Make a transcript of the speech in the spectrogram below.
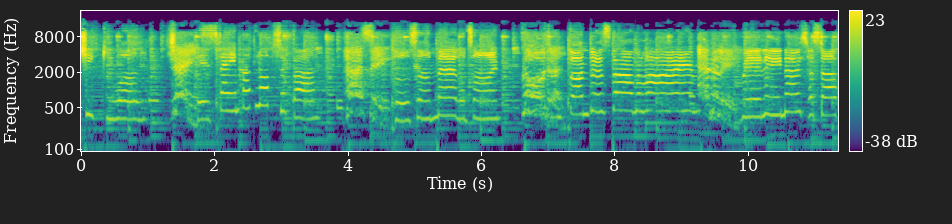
Cheeky one. James. His fame, but lots of fun. Percy. Pulls a man on time. Gordon. Thunders down the line. Emily. Really knows her stuff.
